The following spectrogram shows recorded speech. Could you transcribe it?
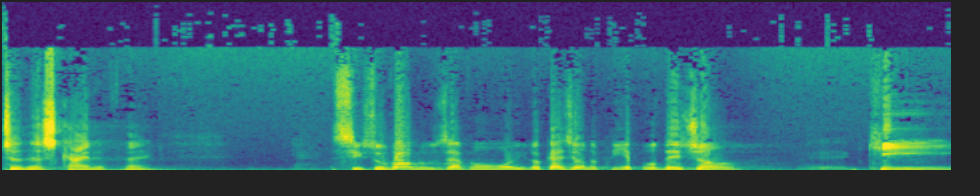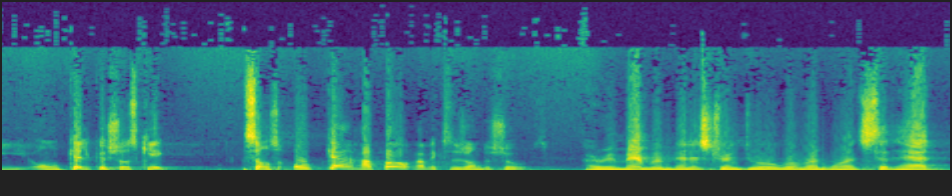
to this kind of thing. Si souvent nous avons eu l'occasion de prier pour des gens euh, qui ont quelque chose qui est sans aucun rapport avec ce genre de choses. I remember ministering to a woman once that had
